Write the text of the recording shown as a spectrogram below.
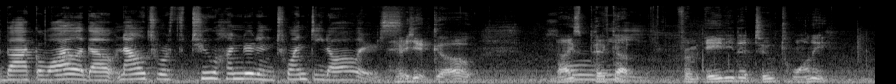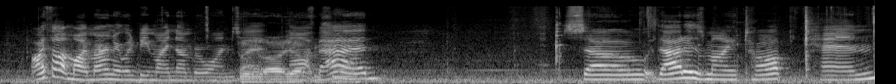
back a while ago. Now it's worth two hundred and twenty dollars. There you go. Nice pickup from 80 to 220. I thought my Marner would be my number one, So but I, yeah, not bad. So that is my top ten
